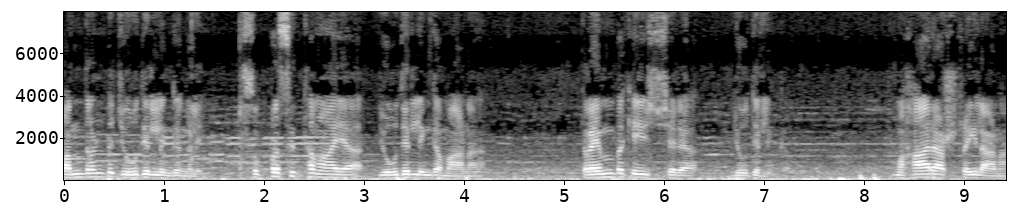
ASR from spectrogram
പന്ത്രണ്ട് ജ്യോതിർലിംഗങ്ങളിൽ സുപ്രസിദ്ധമായ ജ്യോതിർലിംഗമാണ് ത്രയംബകേശ്വര ജ്യോതിർലിംഗം. മഹാരാഷ്ട്രയിലാണ്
